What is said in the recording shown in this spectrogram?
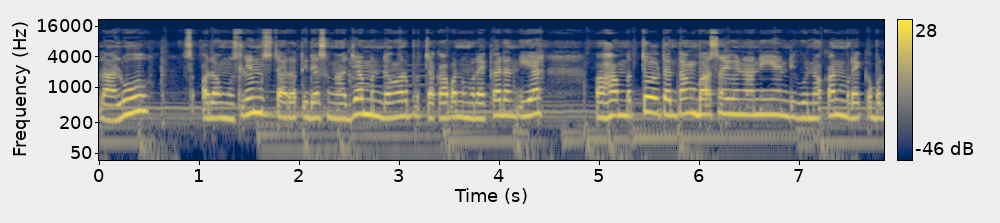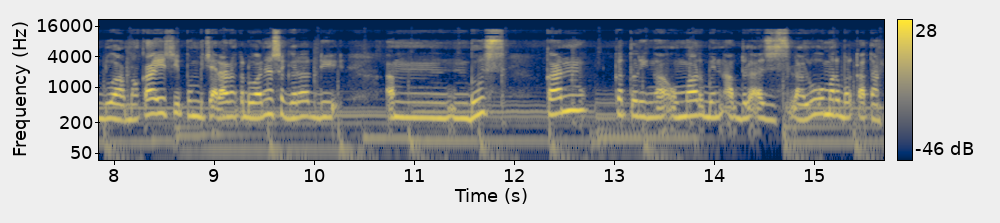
lalu Seorang muslim secara tidak sengaja mendengar percakapan mereka dan ia paham betul tentang bahasa Yunani yang digunakan mereka berdua. Maka isi pembicaraan keduanya segera diembuskan ke telinga Umar bin Abdul Aziz. Lalu Umar berkata,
